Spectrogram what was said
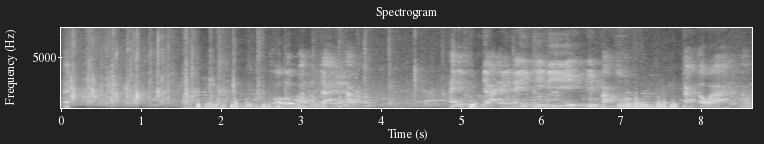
แต่ขอเอ่ยพรคุณยายนะครับ ให้คุณยายในที่นี้มีความสุขจักรวาลนะครับ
